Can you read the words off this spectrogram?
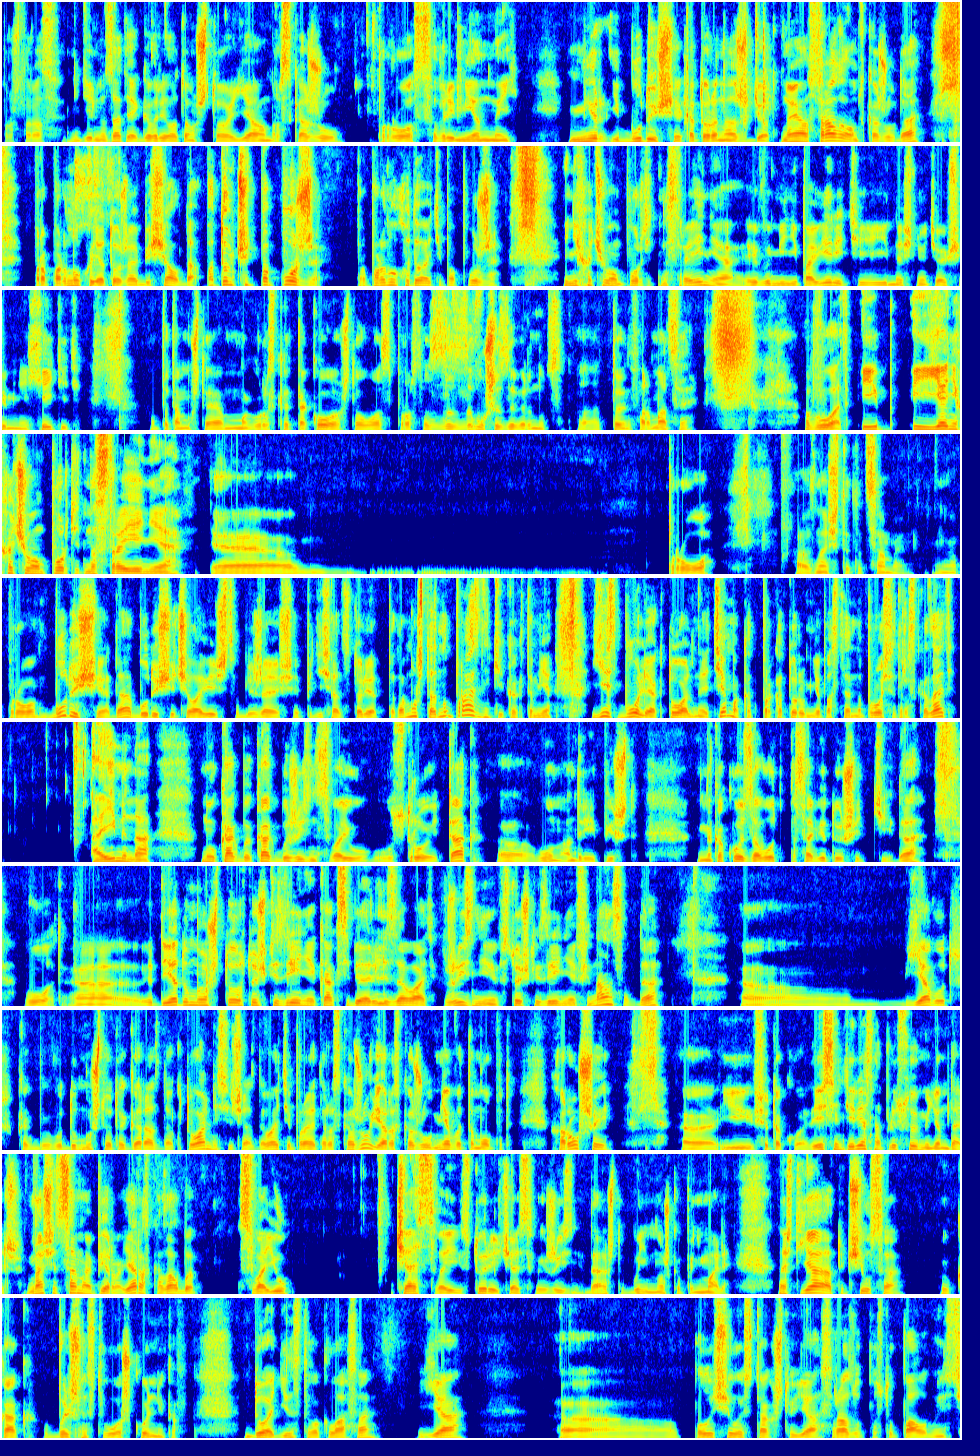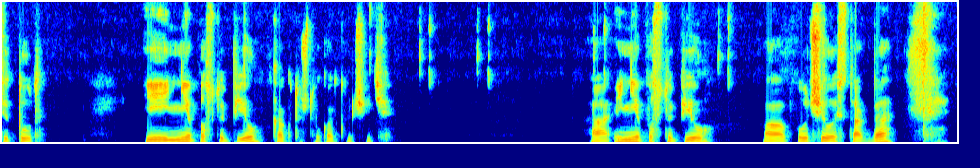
В прошлый раз, неделю назад, я говорил о том, что я вам расскажу про современный мир и будущее, которое нас ждет. Но я сразу вам скажу, да, про порнуху я тоже обещал, да, потом чуть попозже. Про порнуху давайте попозже. И не хочу вам портить настроение, и вы мне не поверите, и начнете вообще меня хейтить. Потому что я могу рассказать такого, что у вас просто за, уши завернутся от той информации. Вот. И, и я не хочу вам портить настроение э, про, а, значит, этот самый, э, про будущее, да, будущее человечества, ближайшие 50-100 лет. Потому что, ну, праздники как-то мне... Есть более актуальная тема, про которую мне постоянно просят рассказать. А именно, ну, как бы, как бы жизнь свою устроить так, э, вон Андрей пишет, на какой завод посоветуешь идти, да? Вот. Э, я думаю, что с точки зрения, как себя реализовать в жизни, с точки зрения финансов, да, э, я вот как бы вот думаю, что это гораздо актуальнее сейчас. Давайте про это расскажу. Я расскажу, у меня в этом опыт хороший э, и все такое. Если интересно, плюсуем, идем дальше. Значит, самое первое, я рассказал бы свою часть своей истории, часть своей жизни, да, чтобы вы немножко понимали. Значит, я отучился, как большинство школьников, до 11 класса. Я э, получилось так, что я сразу поступал в институт и не поступил. Как эту штуку отключить? А, и не поступил. А, получилось так, да?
